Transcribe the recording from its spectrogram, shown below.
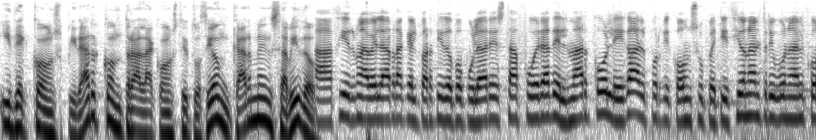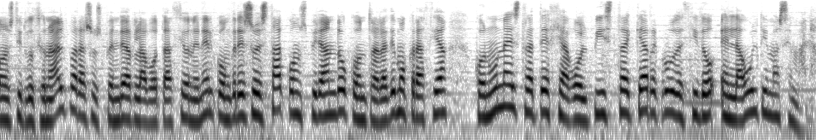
y de conspirar contra la Constitución. Carmen Sabido. Afirma Belarra que el Partido Popular está fuera del marco legal porque con su petición al Tribunal Constitucional para suspender la votación en el Congreso está conspirando contra la democracia con una estrategia golpista que ha recrudecido en la última semana.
